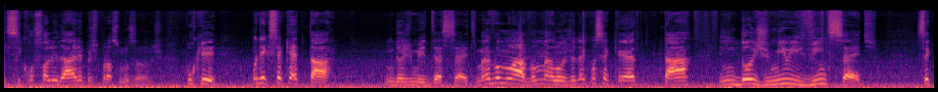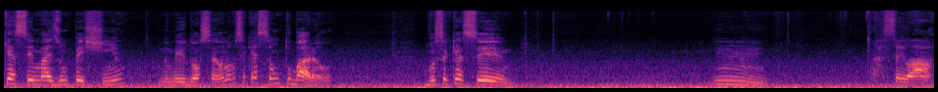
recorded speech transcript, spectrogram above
e se consolidarem para os próximos anos. Porque onde é que você quer estar em 2017? Mas vamos lá, vamos mais longe. Onde é que você quer estar em 2027? Você quer ser mais um peixinho no meio do oceano ou você quer ser um tubarão? Você quer ser. Hum, sei lá.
